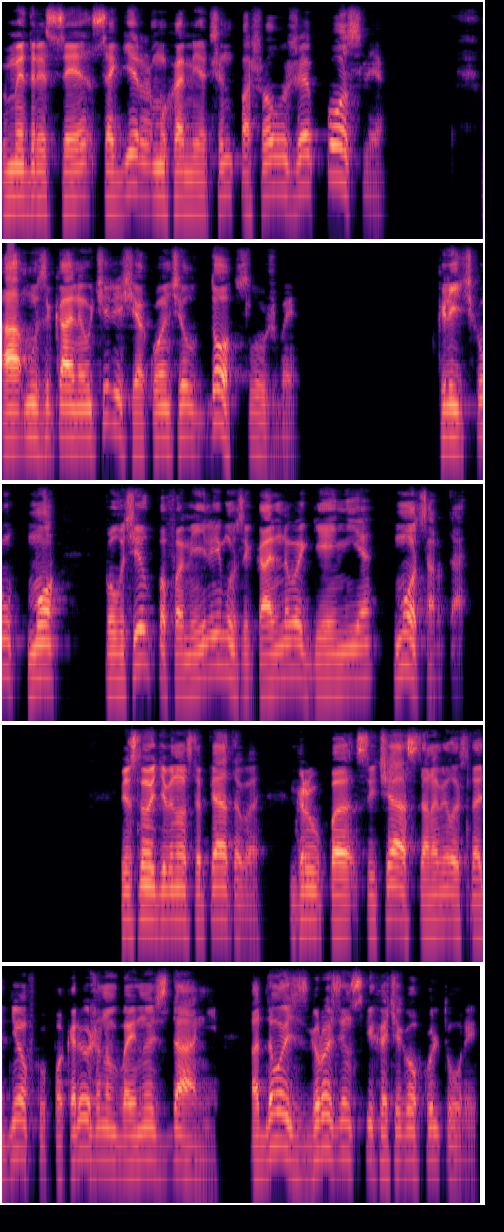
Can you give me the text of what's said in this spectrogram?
в медресе Сагир Мухаммедшин пошел уже после, а музыкальное училище окончил до службы. Кличку Мо получил по фамилии музыкального гения Моцарта. Весной 95-го Группа Сыча остановилась на дневку в покореженном войной здании одного из грозненских очагов культуры,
